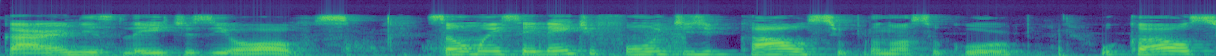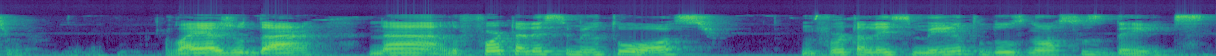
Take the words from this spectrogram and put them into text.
carnes, leites e ovos. São uma excelente fonte de cálcio para o nosso corpo. O cálcio vai ajudar na, no fortalecimento ósseo, no fortalecimento dos nossos dentes.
